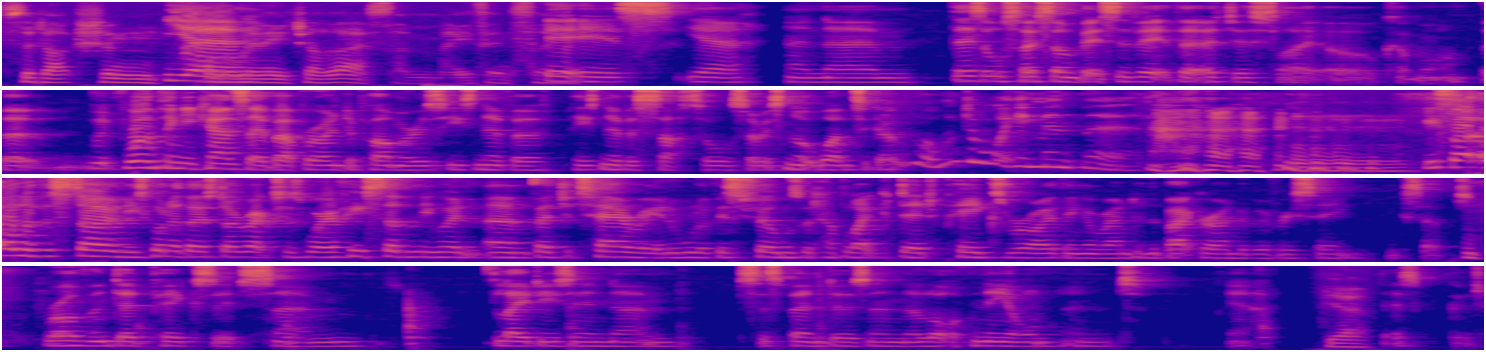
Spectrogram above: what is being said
seduction Yeah. following each other, that's amazing. So it is, yeah. And um, there's also some bits of it that are just like, oh, come on. But one thing you can say about Brian De Palma is he's never he's never subtle, so it's not one to go. Oh, I wonder what he meant there. he's like Oliver Stone. He's one of those directors where if he suddenly went um, vegetarian, all of his films would have like dead pigs writhing around in the background of every scene. Except rather than dead pigs, it's um, ladies in um, suspenders and a lot of neon and yeah, yeah, that's good.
